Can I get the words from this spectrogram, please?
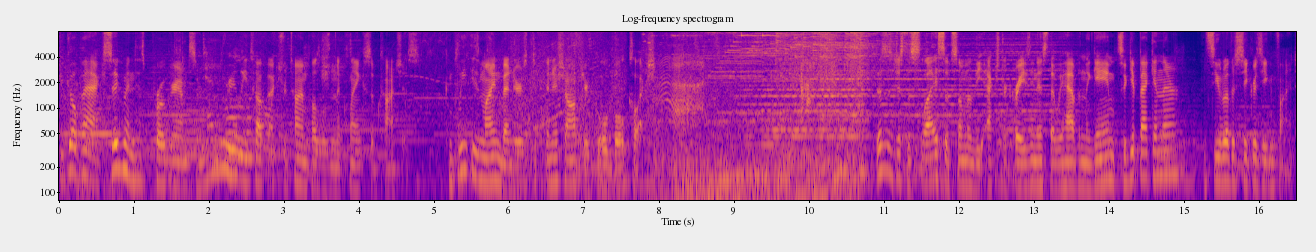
If you go back, Sigmund has programmed some really tough extra time puzzles into Clank subconscious. Complete these mind benders to finish off your Gold Bolt collection. This is just a slice of some of the extra craziness that we have in the game, so get back in there and see what other secrets you can find.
